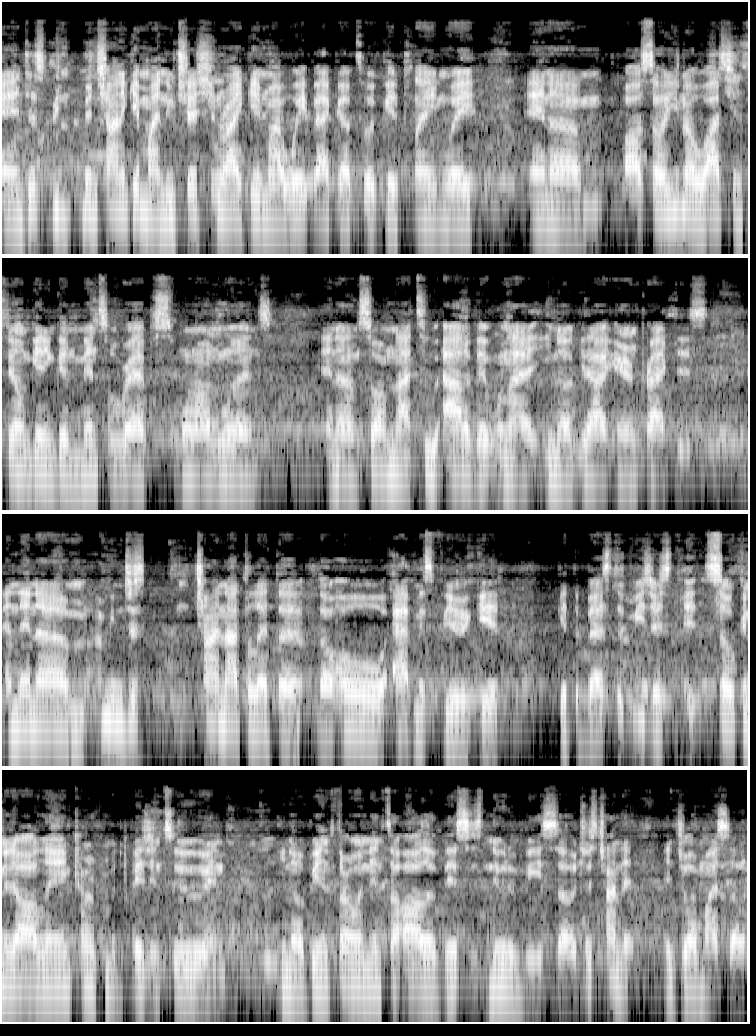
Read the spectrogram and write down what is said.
and just been, been trying to get my nutrition right, getting my weight back up to a good playing weight, and um, also you know watching film, getting good mental reps, one on ones and um, so I'm not too out of it when I you know get out here and practice. And then um, I mean just trying not to let the the whole atmosphere get get the best of me. Just it, soaking it all in, coming from a Division two, and you know, being thrown into all of this is new to me. So just trying to enjoy myself.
